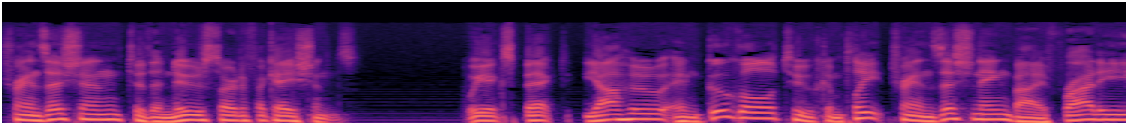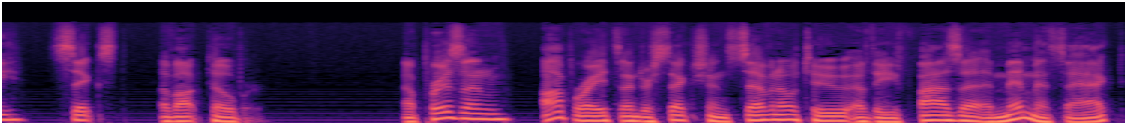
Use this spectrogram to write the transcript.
transitioned to the new certifications. We expect Yahoo and Google to complete transitioning by Friday, 6th of October. Now, PRISM operates under Section 702 of the FISA Amendments Act,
